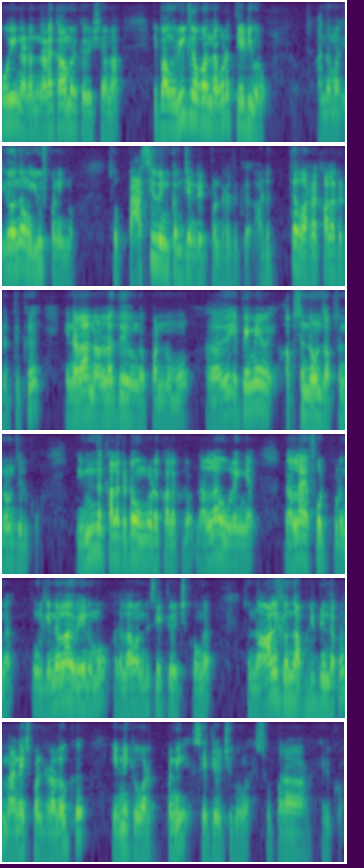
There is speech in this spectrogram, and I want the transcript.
போய் நட நடக்காமல் இருக்க விஷயம்லாம் இப்போ அவங்க வீட்டில் உட்காந்தா கூட தேடி வரும். அந்த மாதிரி. இதை வந்து அவங்க யூஸ் பண்ணிக்கணும். ஸோ பாசிவ் இன்கம் ஜென்ரேட் பண்ணுறதுக்கு அடுத்த வர்ற காலகட்டத்துக்கு என்னெல்லாம் நல்லது இவங்க பண்ணுமோ அதாவது எப்பயுமே ups and downs ups and downs இருக்கும். இந்த காலகட்டம் உங்களோட காலகட்டம். நல்லா உழைங்க. நல்லா எஃபோர்ட் போடுங்க. உங்களுக்கு என்னெல்லாம் வேணுமோ அதெல்லாம் வந்து சேர்த்து வச்சுக்கோங்க. ஸோ நாளைக்கு வந்து அப்படி இப்படி இருந்தால் கூட மேனேஜ் பண்ணுற அளவுக்கு இன்றைக்கி ஒர்க் பண்ணி சேர்த்து வச்சுக்கோங்க. சூப்பராக இருக்கும்.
